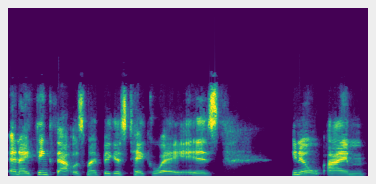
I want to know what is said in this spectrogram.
and i think that was my biggest takeaway is you know i'm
